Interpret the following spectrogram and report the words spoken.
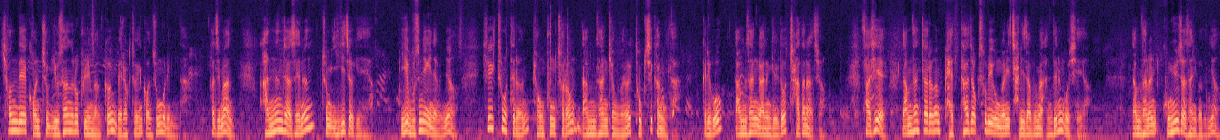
현대 건축 유산으로 불릴 만큼 매력적인 건축물입니다. 하지만 앉는 자세는 좀 이기적이에요. 이게 무슨 얘기냐면요. 힐튼 호텔은 병풍처럼 남산 경관을 독식합니다. 그리고 남산 가는 길도 차단하죠. 사실 남산 자락은 배타적 소비 공간이 자리 잡으면 안 되는 곳이에요. 남산은 공유 자산이거든요.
